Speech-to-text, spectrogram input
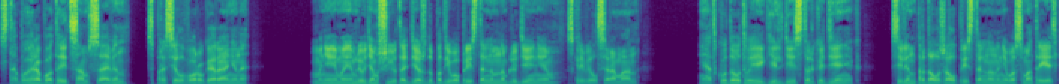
«С тобой работает сам Савин?» — спросил вору Гаранина. «Мне и моим людям шьют одежду под его пристальным наблюдением», — скривился Роман. «И откуда у твоей гильдии столько денег?» Силин продолжал пристально на него смотреть.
